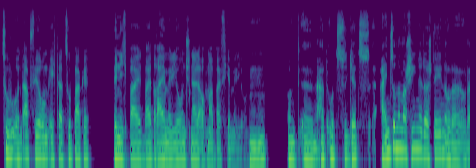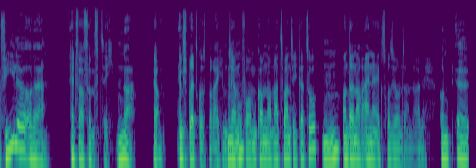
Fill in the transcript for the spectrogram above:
Zu- und Abführung ich dazu packe, bin ich bei, bei drei Millionen, schnell auch mal bei vier Millionen. Mhm. Und äh, hat Utz jetzt ein so eine Maschine da stehen oder, oder viele oder? Etwa 50. Na. Ja. Im Spritzgussbereich, im Thermoform mhm. kommen nochmal 20 dazu mhm. und dann noch eine Extrusionsanlage. Und äh,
